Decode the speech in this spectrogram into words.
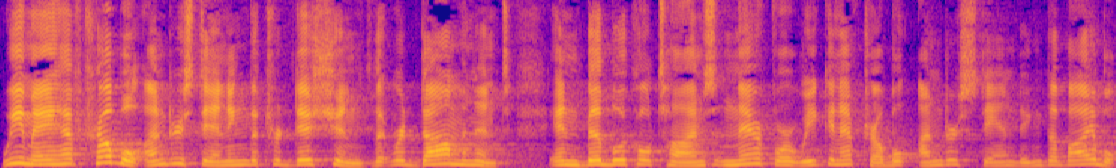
We may have trouble understanding the traditions that were dominant in biblical times, and therefore we can have trouble understanding the Bible.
